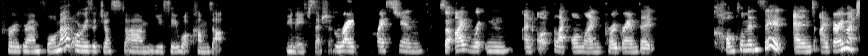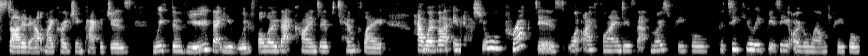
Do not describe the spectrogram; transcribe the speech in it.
program format, or is it just um, you see what comes up in each session? Right question. So I've written an like online program that complements it and I very much started out my coaching packages with the view that you would follow that kind of template. Mm-hmm. However, in actual practice, what I find is that most people, particularly busy, overwhelmed people,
